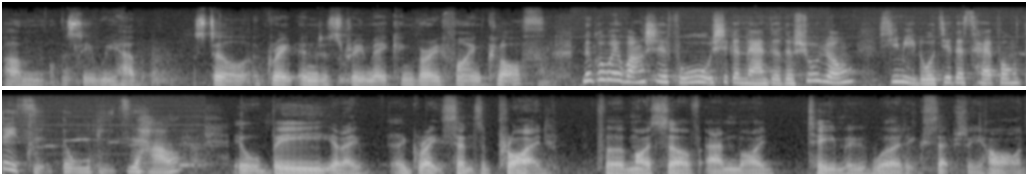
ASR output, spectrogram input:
Um, obviously, we have still a great industry making very fine cloth. 能够为王室服务是个难得的殊荣，西米罗街的裁缝对此都无比自豪。It will be, you know, a great sense of pride for myself and my team who've worked exceptionally hard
